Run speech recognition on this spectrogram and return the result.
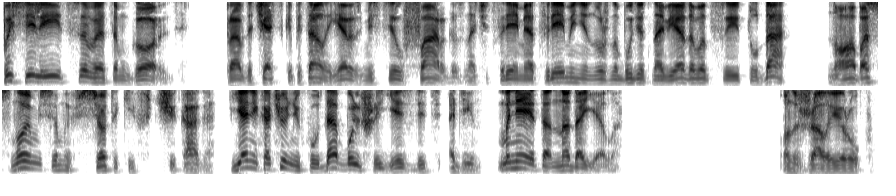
поселиться в этом городе. Правда, часть капитала я разместил в Фарго, значит, время от времени нужно будет наведываться и туда, но обоснуемся мы все-таки в Чикаго. Я не хочу никуда больше ездить один. Мне это надоело. Он сжал ее руку.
